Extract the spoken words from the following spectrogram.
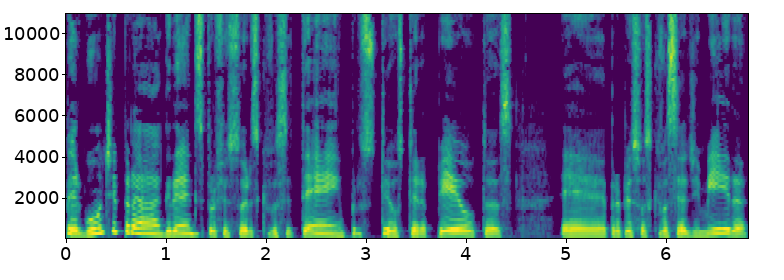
Pergunte para grandes professores que você tem, para os teus terapeutas, é, para pessoas que você admira,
